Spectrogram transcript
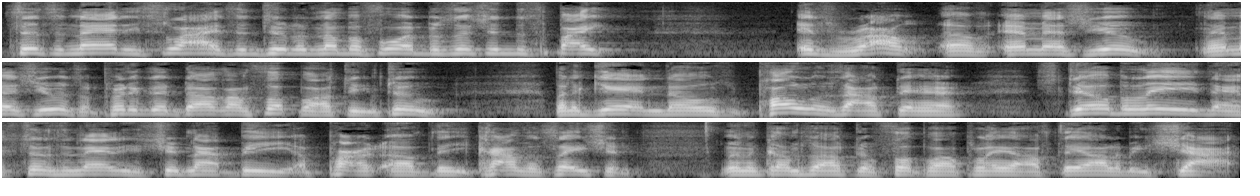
Cincinnati slides into the number four position despite its rout of MSU. MSU is a pretty good doggone football team, too. But again, those pollers out there still believe that Cincinnati should not be a part of the conversation when it comes off to football playoff. They ought to be shot.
